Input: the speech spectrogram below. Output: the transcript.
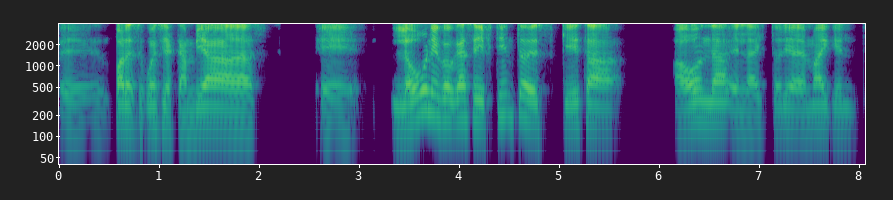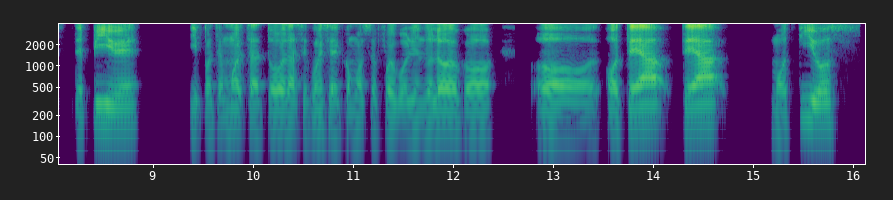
eh, un par de secuencias cambiadas. lo único que hace distinto es que esta ahonda en la historia de Michael de pibe, tipo te muestra toda la secuencia de cómo se fue volviendo loco, o, o te, da, te da motivos,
